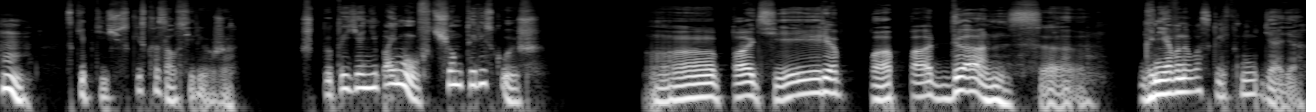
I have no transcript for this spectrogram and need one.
«Хм», — скептически сказал Сережа. «Что-то я не пойму, в чем ты рискуешь?» «А, потеря попаданца!» Гневно воскликнул дядя.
